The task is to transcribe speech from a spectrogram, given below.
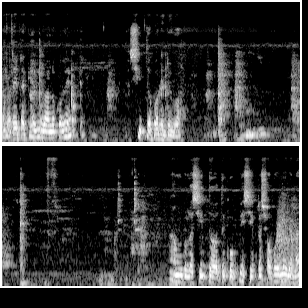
এবার এটাকে আমি ভালো করে সিদ্ধ করে দেব আমগুলো সিদ্ধ হতে খুব বেশি একটা সময় লাগে না।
